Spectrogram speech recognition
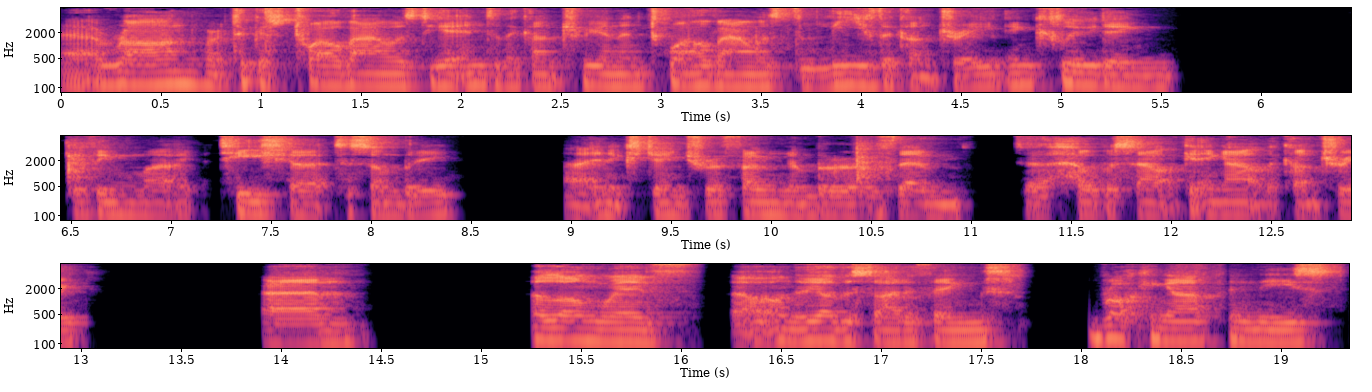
uh, Iran, where it took us 12 hours to get into the country and then 12 hours to leave the country, including giving my t-shirt to somebody uh, in exchange for a phone number of them to help us out getting out of the country. Um, along with uh, on the other side of things, rocking up in these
